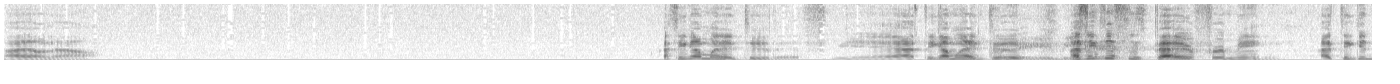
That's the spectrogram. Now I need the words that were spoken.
I don't know. I think I'm gonna do this. Yeah, I think I'm gonna do it. I think this is better for me. I think it,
